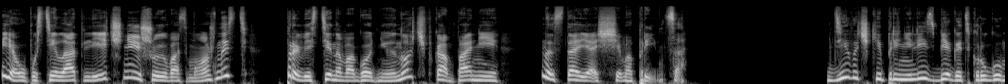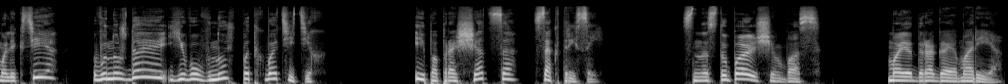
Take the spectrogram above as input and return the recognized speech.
Я упустила отличнейшую возможность провести новогоднюю ночь в компании настоящего принца». Девочки принялись бегать кругом Алексея, вынуждая его вновь подхватить их и попрощаться с актрисой. «С наступающим вас, моя дорогая Мария!»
